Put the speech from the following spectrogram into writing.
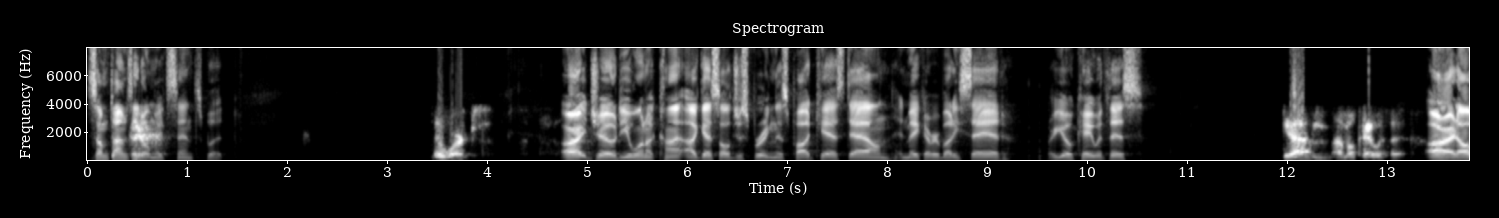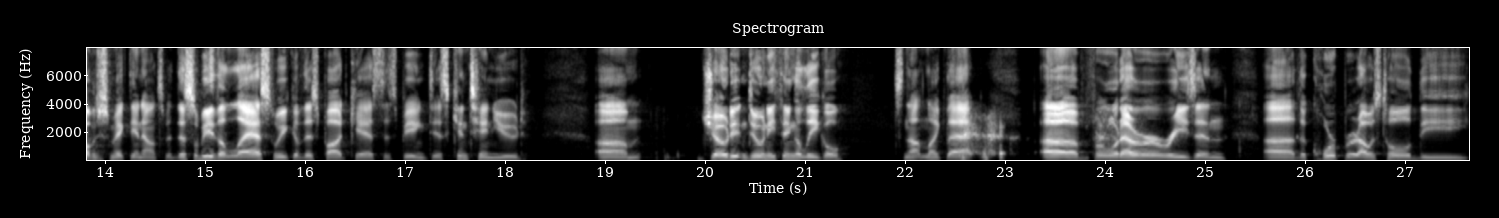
Sometimes they don't make sense, but It works. All right, Joe. Do you want to? Kind I guess I'll just bring this podcast down and make everybody sad. Are you okay with this? Yeah, I'm, I'm okay with it. All right, I'll just make the announcement. This will be the last week of this podcast. It's being discontinued. Um, Joe didn't do anything illegal. It's nothing like that. uh, for whatever reason, uh, the corporate, I was told the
